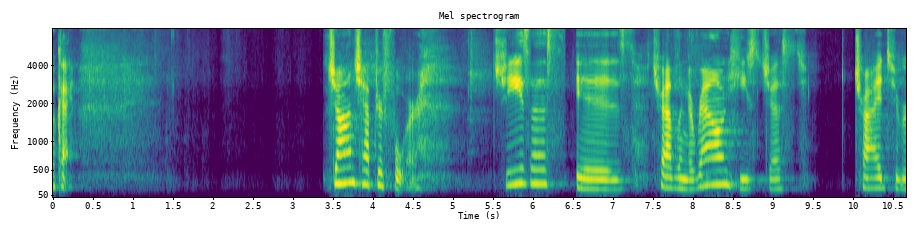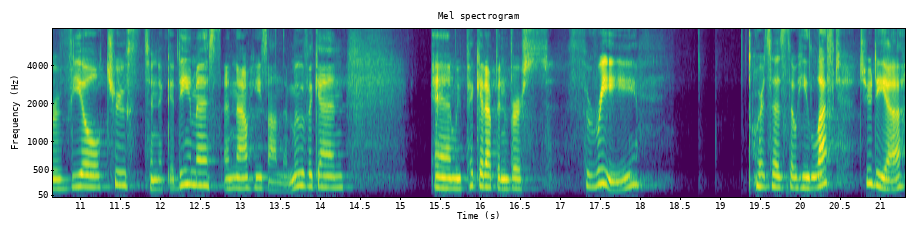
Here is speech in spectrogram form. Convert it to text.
Okay. John chapter 4. Jesus is traveling around. He's just tried to reveal truth to Nicodemus, and now he's on the move again. And we pick it up in verse 3, where it says So he left Judea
